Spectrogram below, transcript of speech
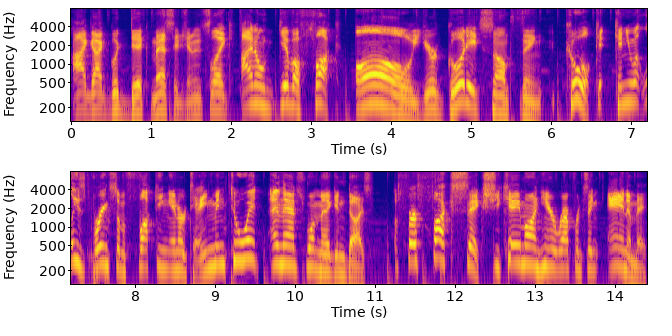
I got good dick message, and it's like, I don't give a fuck. Oh, you're good at something. Cool. C can you at least bring some fucking entertainment to it? And that's what Megan does. For fuck's sake, she came on here referencing anime.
